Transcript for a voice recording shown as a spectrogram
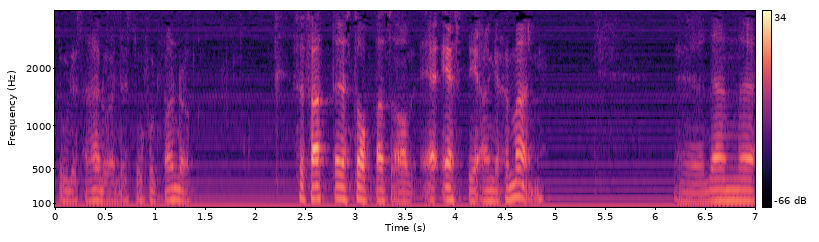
stod det så här då, eller det står fortfarande då. Författare stoppas av e- SD-engagemang. Den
